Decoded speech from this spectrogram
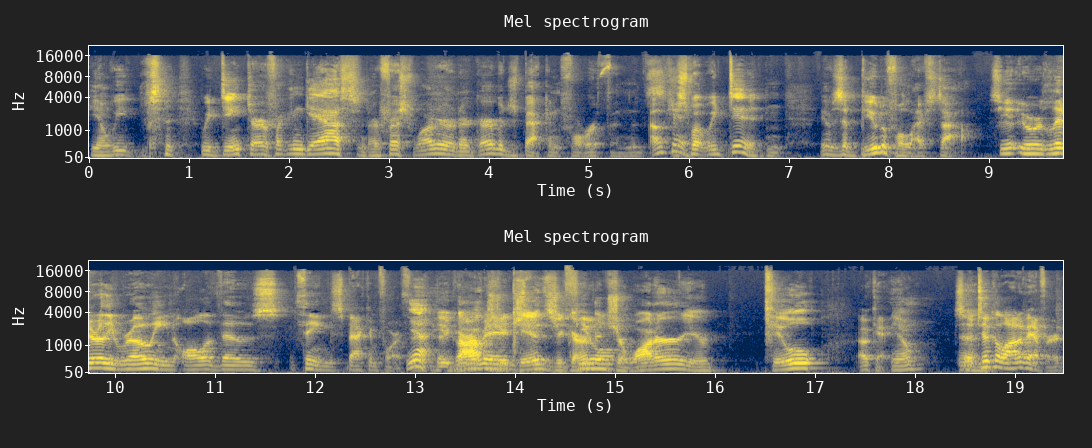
you know, we we dinked our fucking gas and our fresh water and our garbage back and forth, and it's Okay. just what we did. And it was a beautiful lifestyle. So you, you were literally rowing all of those things back and forth. Yeah, your dogs, your kids, your the garbage, your water, your fuel. Okay. You know. So it took a lot of effort,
